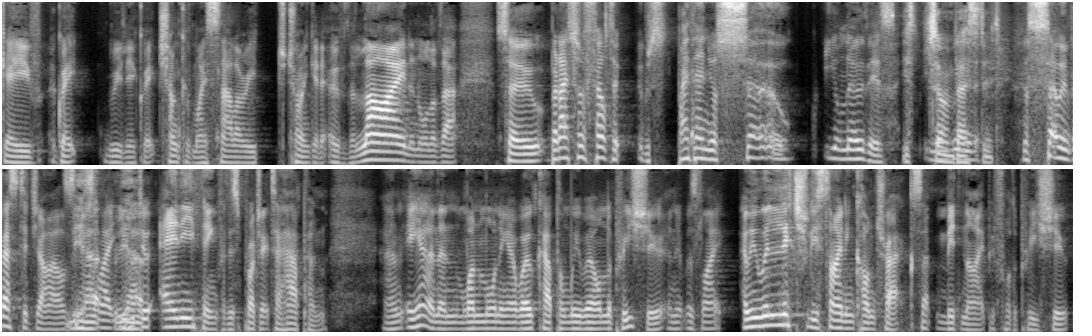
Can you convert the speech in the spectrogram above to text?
gave a great, really a great chunk of my salary to try and get it over the line and all of that. So, but I sort of felt it, it was by then you're so, you'll know this. You're so You're invested. You're so invested, Giles. Yeah, it's like you yeah. do anything for this project to happen. And yeah, and then one morning I woke up and we were on the pre-shoot and it was like, and we were literally signing contracts at midnight before the pre-shoot,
